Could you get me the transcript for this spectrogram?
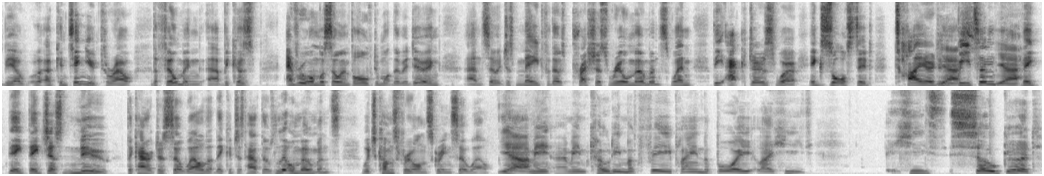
you know uh, continued throughout the filming uh, because everyone was so involved in what they were doing and so it just made for those precious real moments when the actors were exhausted tired and Yes, beaten yeah. they, they they just knew the characters so well that they could just have those little moments which comes through on screen so well Yeah, I mean, I mean, Kodi McPhee playing the boy, like he, he's so good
